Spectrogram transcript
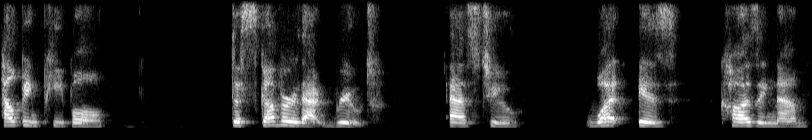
helping people discover that root as to what is causing them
